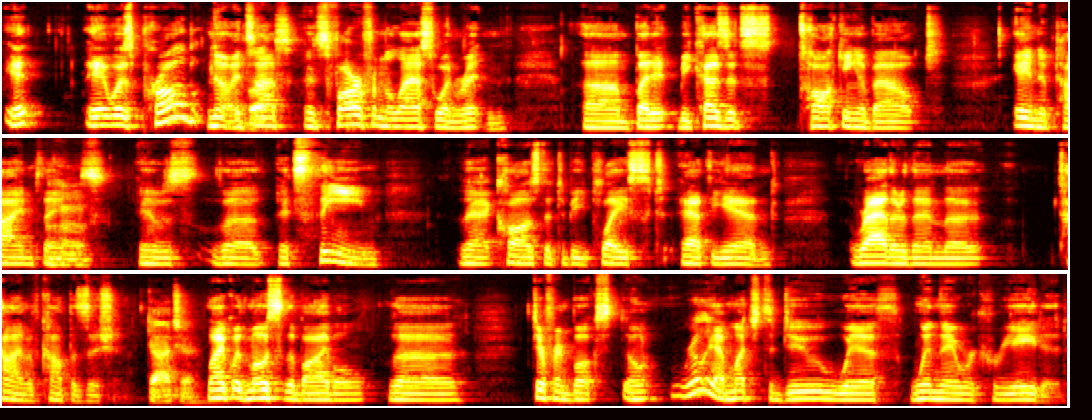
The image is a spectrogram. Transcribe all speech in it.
It it was probably no, it's Books. not. It's far from the last one written, um, but it because it's talking about end of time things. It was the its theme that caused it to be placed at the end, rather than the time of composition. Gotcha. Like with most of the Bible, the different books don't really have much to do with when they were created,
